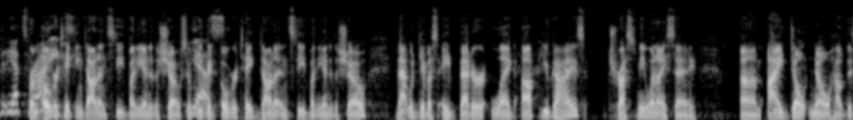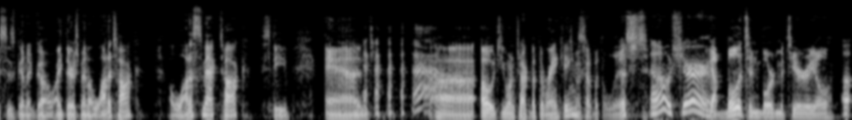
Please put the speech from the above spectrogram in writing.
that's from right. overtaking Donna and Steve by the end of the show. So if we could overtake Donna and Steve by the end of the show, that would give us a better leg up, you guys. Trust me when I say um, I don't know how this is going to go. I, there's been a lot of talk, a lot of smack talk, Steve. And uh, oh, do you want to talk about the rankings? You want to talk about the list? Oh, sure. We got bulletin board material. what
